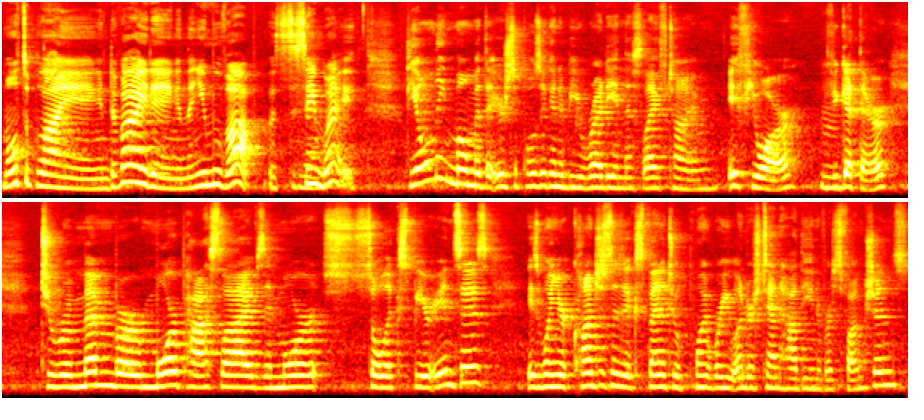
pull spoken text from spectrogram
multiplying and dividing, and then you move up. It's the same Yeah. way. the only moment that you're supposedly going to be ready in this lifetime, if you are, if you hmm. get there, to remember more past lives and more soul experiences is when your consciousness is expanded to a point where you understand how the universe functions,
